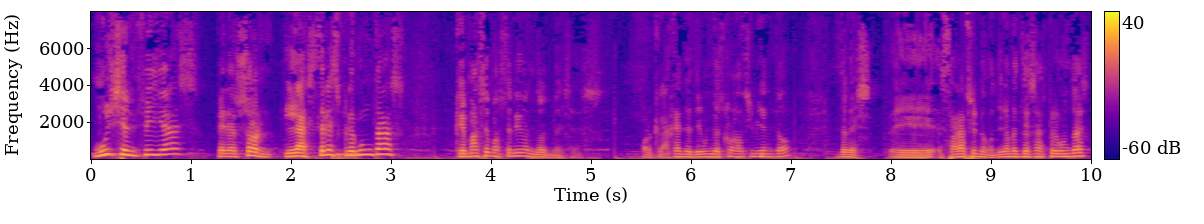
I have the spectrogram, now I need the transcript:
muy sencillas, pero son las tres preguntas que más hemos tenido en dos meses. Porque la gente tiene un desconocimiento, entonces eh, están haciendo continuamente esas preguntas,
